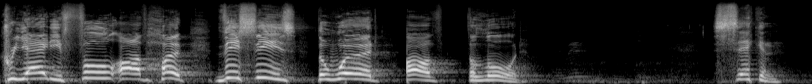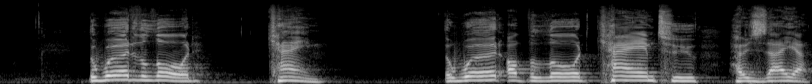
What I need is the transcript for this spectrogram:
creative, full of hope. This is the word of the Lord. Second, the word of the Lord came. The word of the Lord came to Hosea.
